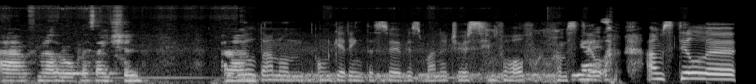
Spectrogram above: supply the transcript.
um, from another organisation. Um, well done on, on getting the service managers involved. I'm still, yes. I'm still, uh,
